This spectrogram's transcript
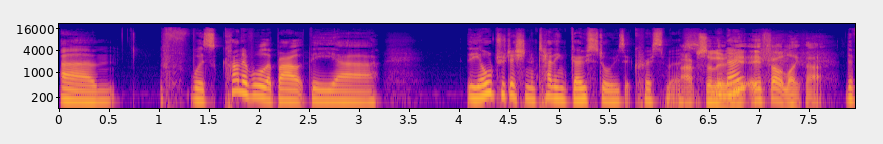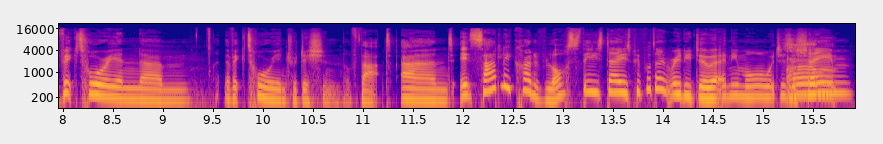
um, f- was kind of all about the uh, the old tradition of telling ghost stories at Christmas. you Absolutely. know? It, it felt like that. the Victorian um, the Victorian tradition of that, and it's sadly kind of lost these days. People don't really do it anymore, which is a Um, shame.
